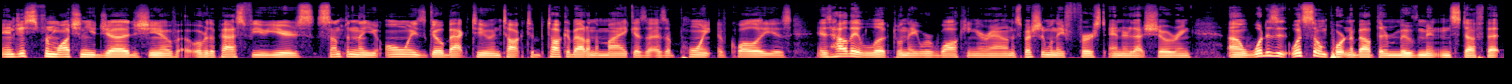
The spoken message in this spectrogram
And just from watching you judge, you know, over the past few years, something that you always go back to and talk to talk about on the mic as a, as a point of quality is is how they looked when they were walking around, especially when they first entered that show ring. Uh, what is it? What's so important about their movement and stuff that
